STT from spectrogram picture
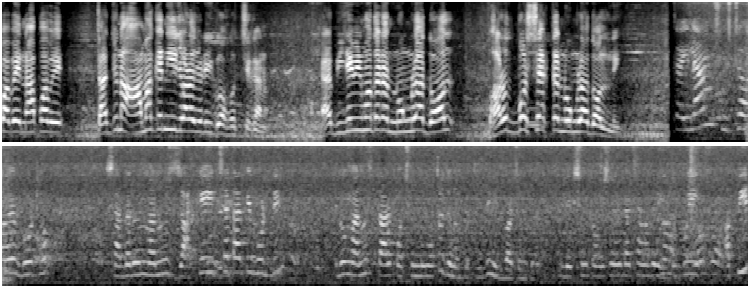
পাবে, না পাবে, তার জন্য আমাকে নিয়ে জড়াজড়ি হচ্ছে কেন? আর বিজেপির মতো একটা নোংরা দল, ভারতবর্ষে একটা নোংরা দল নেই। চাইলাম সুষ্ঠুভাবে ভোট হোক, সাধারণ মানুষ যাকে ইচ্ছা তাকে ভোট দিন এবং মানুষ তার পছন্দ মতো জনপ্রতিনিধি নির্বাচন করে ইলেকশন কমিশনের কাছে আমাদের এইটুকুই আপিল,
